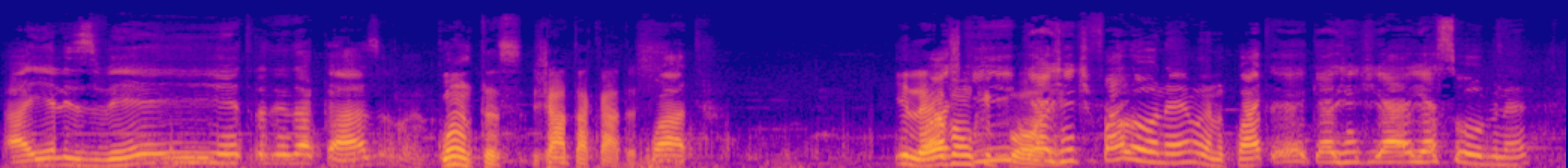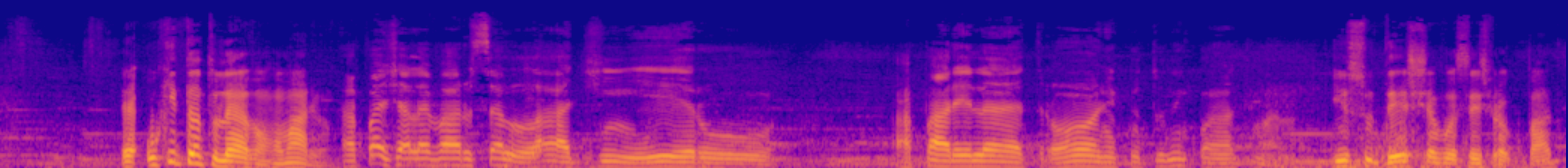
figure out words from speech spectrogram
Aí eles vê e entram dentro da casa, mano. Quantas já atacadas? Quatro. E levam o que, que, pode. que a gente falou, né, mano? Quatro é que a gente já, já soube, né? É, o que tanto levam, Romário? Rapaz, já levaram celular, dinheiro, aparelho eletrônico, tudo enquanto, mano. Isso deixa vocês preocupados?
